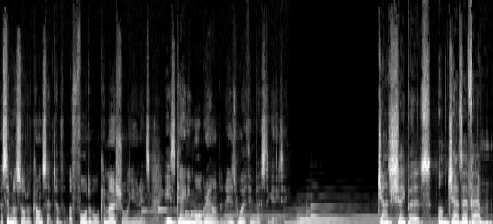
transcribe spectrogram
A similar sort of concept of affordable commercial units is gaining more ground and it is worth investigating. Jazz Shapers on Jazz FM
